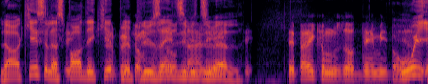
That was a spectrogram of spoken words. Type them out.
Le hockey, c'est le sport d'équipe le plus individuel. C'est pareil comme nous autres d'un médias. Oui.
